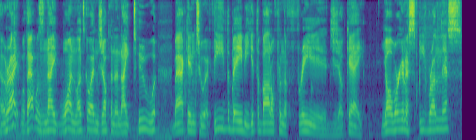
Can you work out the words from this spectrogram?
Alright, well that was night one. Let's go ahead and jump into night two. Back into it. Feed the baby. Get the bottle from the fridge. Okay. Y'all, we're gonna speed run this.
